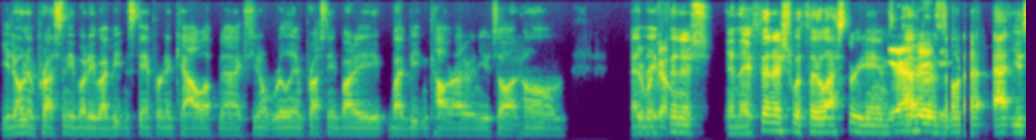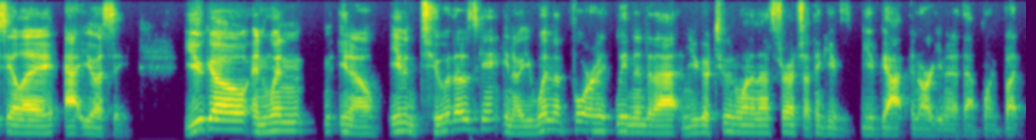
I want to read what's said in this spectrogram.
you don't impress anybody by beating Stanford and Cal up next. You don't really impress anybody by beating Colorado and Utah at home. And they go. finish and they finish with their last three games Yeah, at baby. Arizona, at UCLA, at USC. You go and win, you know, even two of those games, you know, you win the four leading into that and you go two and one in that stretch. I think you've you've got an argument at that point. But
